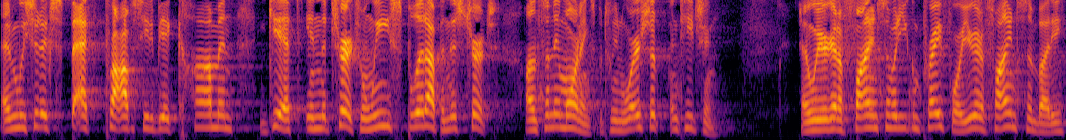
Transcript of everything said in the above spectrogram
And we should expect prophecy to be a common gift in the church. When we split up in this church on Sunday mornings between worship and teaching, and we are going to find somebody you can pray for, you're going to find somebody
